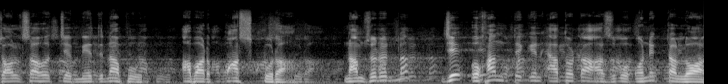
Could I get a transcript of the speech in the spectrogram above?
জলসা হচ্ছে মেদিনীপুর, আবার পাঁশকুড়া। নাম শোনেন না? যে ওখান থেকে এতটা আসব, অনেকটা লং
